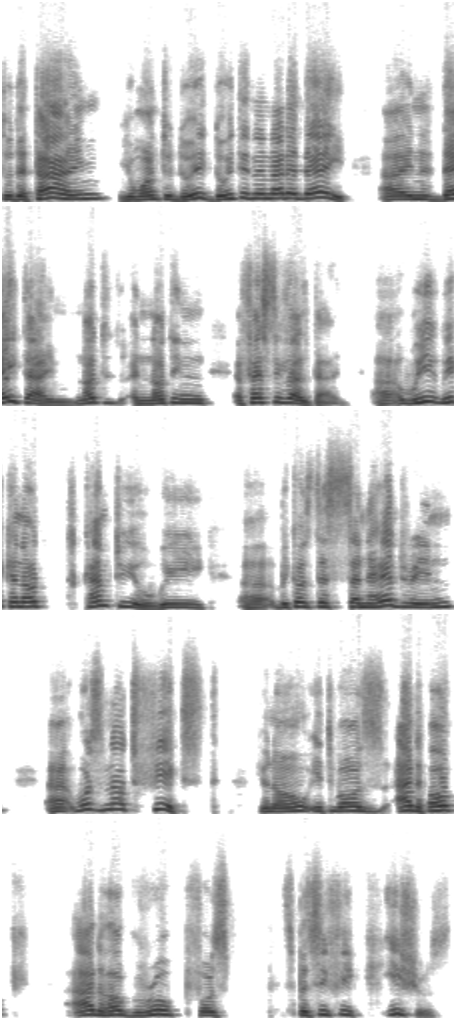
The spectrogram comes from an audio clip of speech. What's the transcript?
to the time you want to do it, do it in another day uh, in daytime, not not in a festival time. Uh, we we cannot come to you. We uh, because the Sanhedrin uh, was not fixed. You know, it was ad hoc ad hoc group for sp- specific issues.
